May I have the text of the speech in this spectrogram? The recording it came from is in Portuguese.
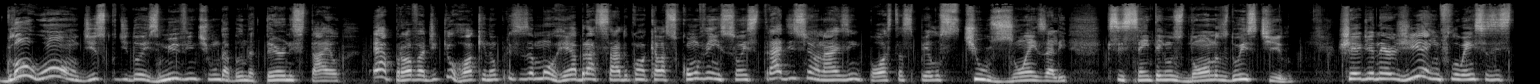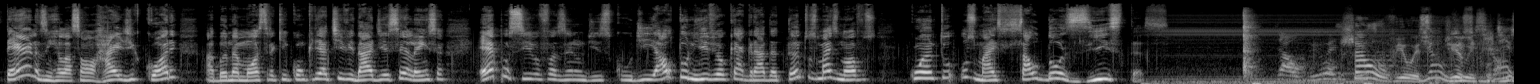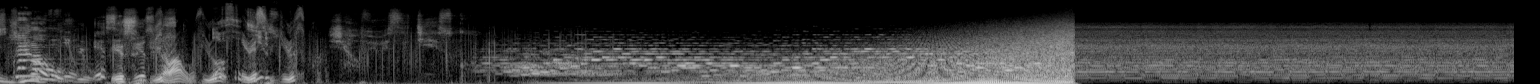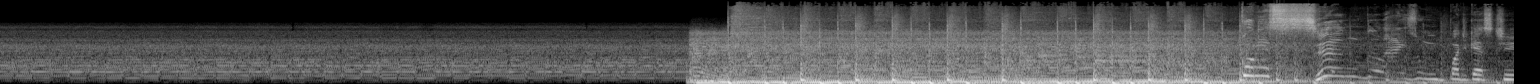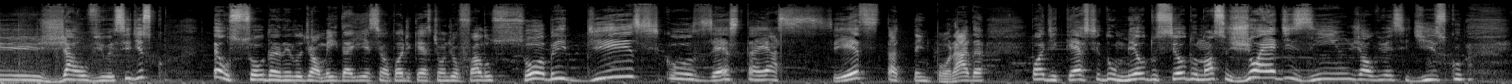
Glow On, disco de 2021 da banda Turnstile, é a prova de que o rock não precisa morrer abraçado com aquelas convenções tradicionais impostas pelos tiozões ali que se sentem os donos do estilo. Cheio de energia e influências externas em relação ao hardcore, a banda mostra que com criatividade e excelência é possível fazer um disco de alto nível que agrada tanto os mais novos quanto os mais saudosistas. Já ouviu esse Já disco? ouviu esse Já disco? ouviu esse disco? Já ouviu. Esse, Esse disco? já ouviu esse disco? Podcast Já ouviu esse disco? Eu sou Danilo de Almeida e esse é o podcast onde eu falo sobre discos. Esta é a sexta temporada, podcast do meu, do seu, do nosso Joedzinho. Já ouviu esse disco?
